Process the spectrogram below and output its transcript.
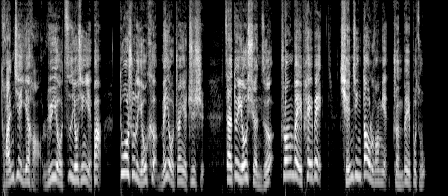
团建也好，驴友自由行也罢，多数的游客没有专业知识，在队友选择、装备配备、前进道路方面准备不足。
